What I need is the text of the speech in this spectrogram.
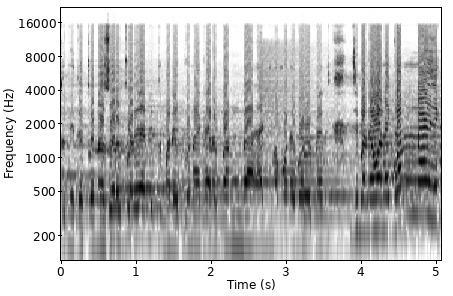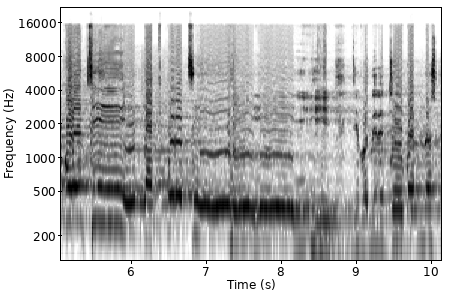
তুমি দেখো, নজর করে আমি তোমার গুনাহগার বান্দা। এক নম্বরে বলবেন, জীবনে অনেক অন্যায় করেছি, পাপ করেছি। জীবনের যৌবন নষ্ট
